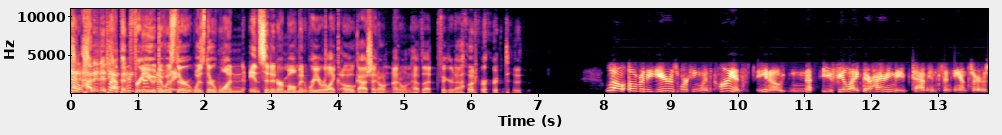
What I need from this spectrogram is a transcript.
How, So- how did it so happen for you? Was there was there one incident or moment where you were like, "Oh gosh, I don't I don't have that figured out," Well, over the years working with clients, you know, n- you feel like they're hiring me to have instant answers.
